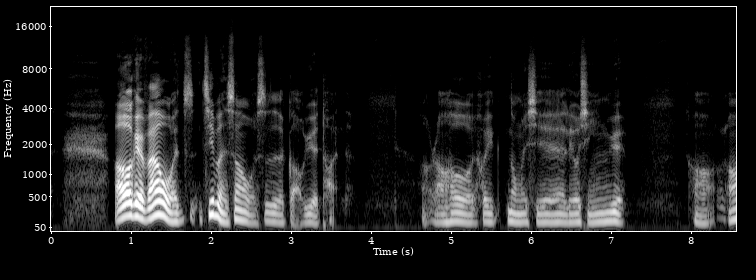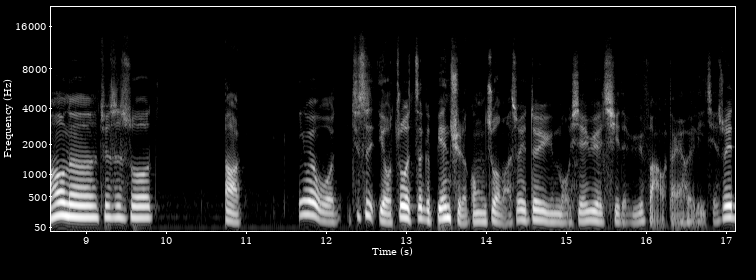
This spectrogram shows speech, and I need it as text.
好，OK，反正我基本上我是搞乐团的啊，然后会弄一些流行音乐啊，然后呢就是说。啊，因为我就是有做这个编曲的工作嘛，所以对于某些乐器的语法，我大概会理解。所以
